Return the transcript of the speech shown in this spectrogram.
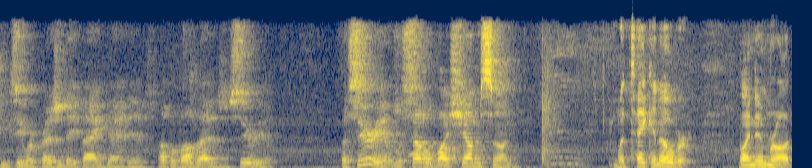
You can see where present day Baghdad is. Up above that is Assyria. Assyria was settled by Shem's son, but taken over by Nimrod.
